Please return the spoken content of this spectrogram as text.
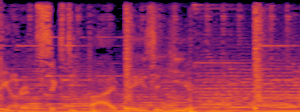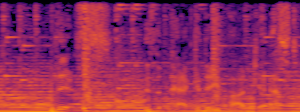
365 days a year. This is the Pack a Day Podcast.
